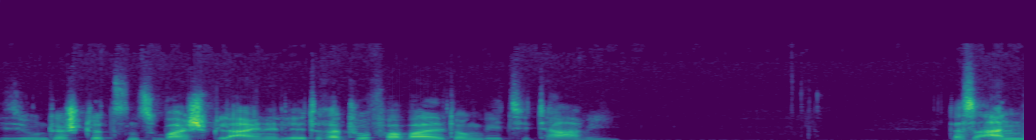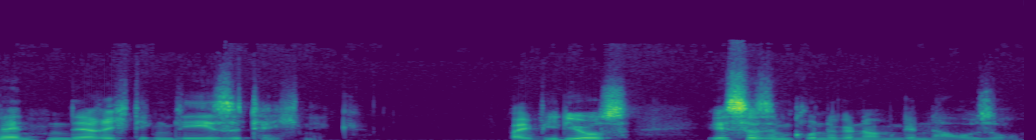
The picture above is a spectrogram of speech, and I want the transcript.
die Sie unterstützen, zum Beispiel eine Literaturverwaltung wie Citavi. Das Anwenden der richtigen Lesetechnik. Bei Videos ist das im Grunde genommen genauso.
